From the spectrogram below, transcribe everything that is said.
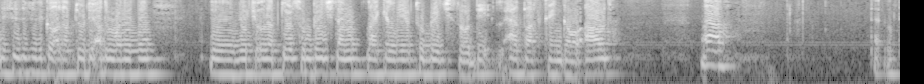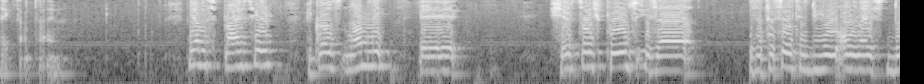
this is the physical adapter the other one is the uh, virtual adapter so bridge them like a layer 2 bridge so the LPARs can go out. Now that will take some time we have a surprise here because normally uh, shared storage pools is a is a facility you always do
